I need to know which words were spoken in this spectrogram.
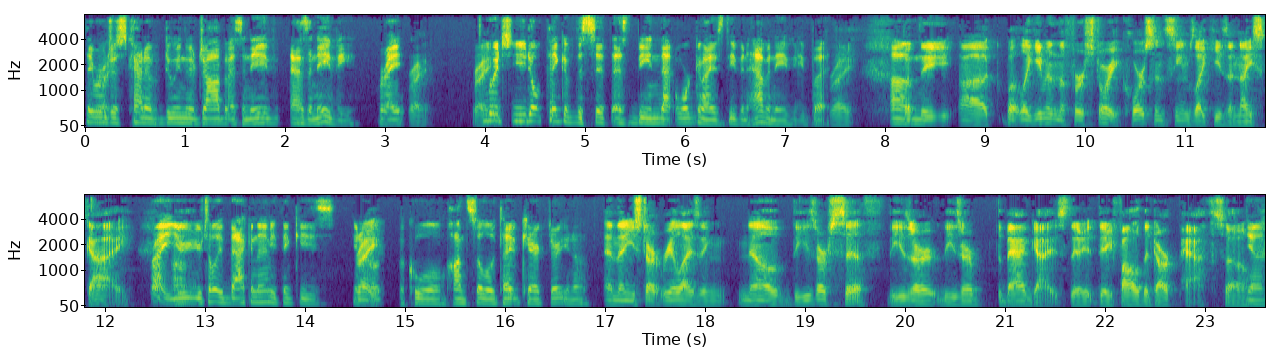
They were Right. just kind of doing their job as a navy, as a navy, right? right, right, Which you don't think of the Sith as being that organized to even have a navy, but right. Um, but they, uh, but like even in the first story, Korsin seems like he's a nice guy. right, you're, Um, you're totally backing him. You think he's you know, Right. a cool Han Solo type character, you know. and then you start realizing, no, these are Sith. These are these are the bad guys. They they follow the dark path. So Yeah.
